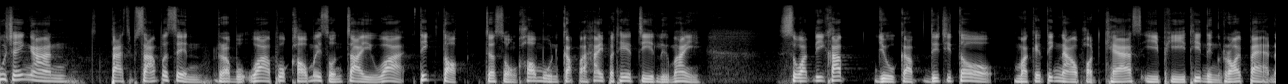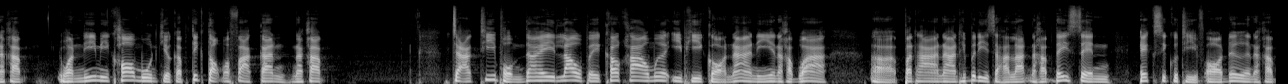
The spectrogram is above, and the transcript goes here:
ู้ใช้งาน 83%ระบุว่าพวกเขาไม่สนใจว่า TikTok จะส่งข้อมูลกลับไปให้ประเทศจีนหรือไม่ สวัสดีครับ อยู่กับ Digital Marketing Now Podcast EP ที่ 108 นะครับ วันนี้มีข้อมูลเกี่ยวกับ TikTok มาฝากกันนะครับ จากที่ผมได้เล่าไปคร่าวๆเมื่อ EP ก่อนหน้านี้นะครับว่าประธานาธิบดีสหรัฐนะครับ ได้เซ็น Executive Order นะครับ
